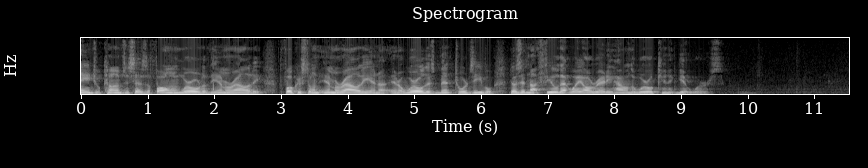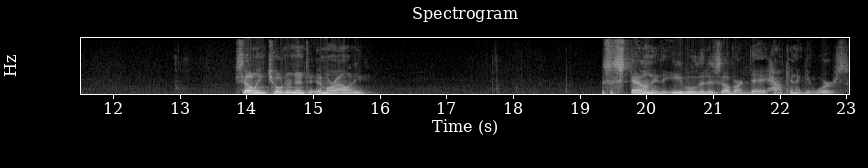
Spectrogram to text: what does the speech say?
angel comes and says, The fallen world of the immorality, focused on immorality in a, in a world that's bent towards evil. Does it not feel that way already? How in the world can it get worse? Selling children into immorality? It's astounding the evil that is of our day. How can it get worse?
